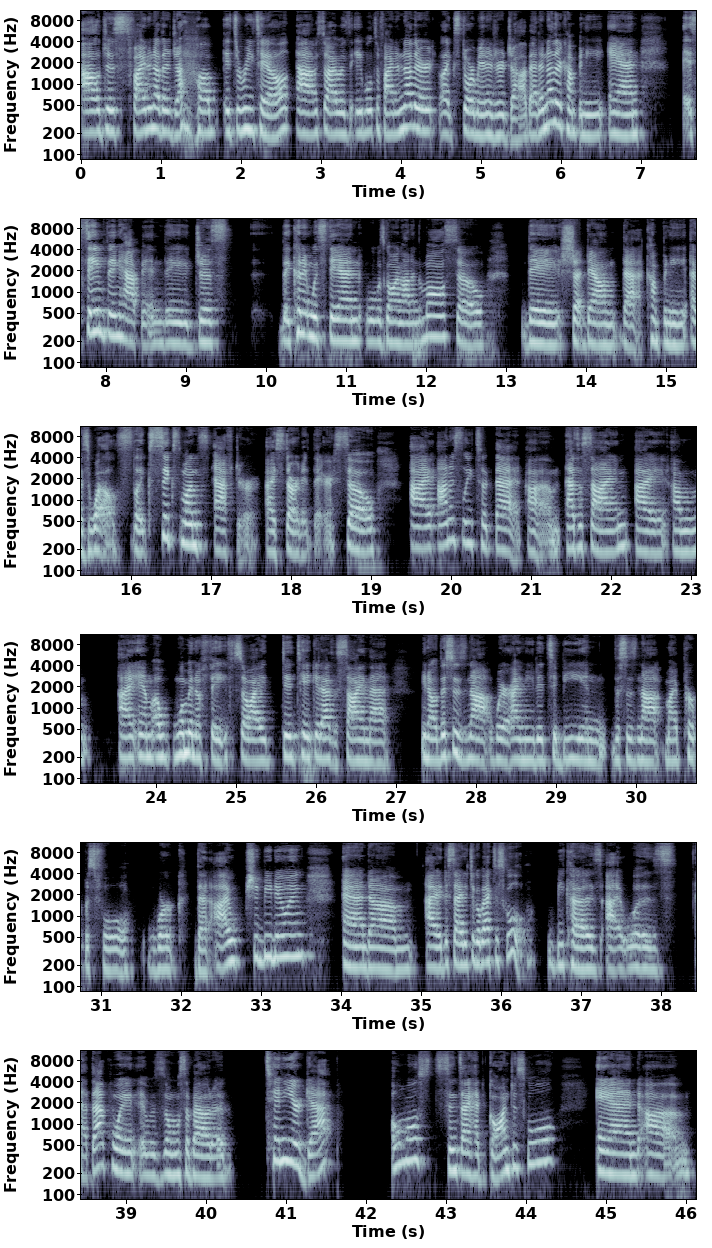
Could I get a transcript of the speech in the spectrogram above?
i'll just find another job. It's retail. Um, so i was able to find another like store manager job at another company. And same thing happened. They just they couldn't withstand what was going on in the mall. So they shut down that company as well like six months after i started there so I honestly took that um, as a sign. I um, I am a woman of faith, so I did take it as a sign that you know this is not where I needed to be, and this is not my purposeful work that I should be doing. And um, I decided to go back to school because I was at that point. It was almost about a ten year gap, almost since I had gone to school, and um,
